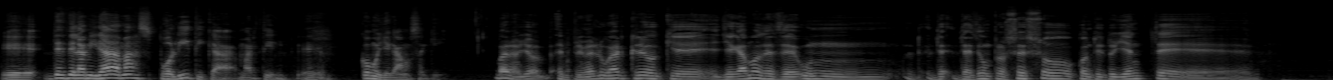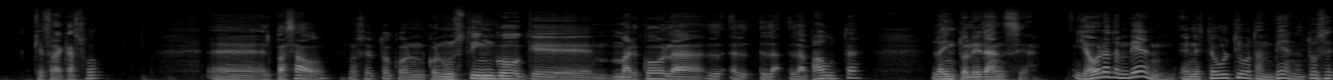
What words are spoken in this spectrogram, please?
Eh, desde la mirada más política, Martín, eh, ¿cómo llegamos aquí? Bueno, yo en primer lugar creo que llegamos desde un, desde un proceso constituyente que fracasó eh, el pasado, ¿no es cierto?, con, un stingo que marcó la, la, pauta, la intolerancia. Y ahora también, en este último también. Entonces,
